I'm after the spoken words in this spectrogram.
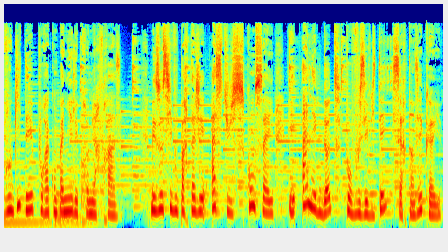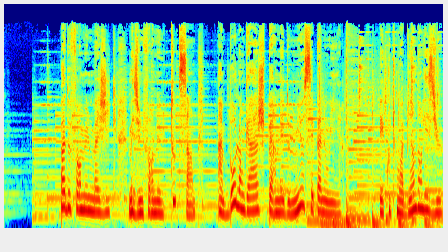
vous guider pour accompagner les premières phrases, mais aussi vous partager astuces, conseils et anecdotes pour vous éviter certains écueils. Pas de formule magique, mais une formule toute simple. Un beau langage permet de mieux s'épanouir. Écoute-moi bien dans les yeux,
